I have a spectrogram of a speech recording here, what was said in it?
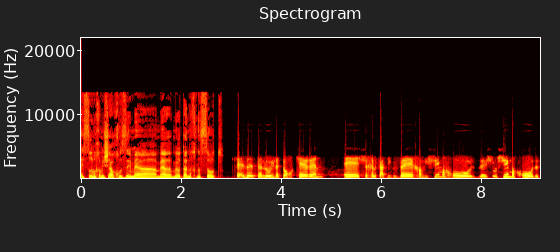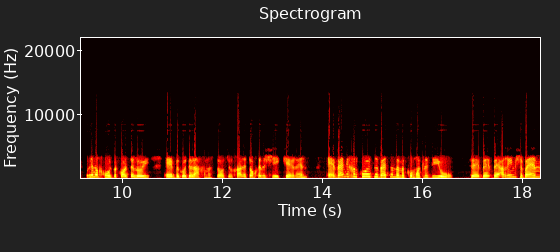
25% מה, מה, מאותן הכנסות. כן, זה תלוי לתוך קרן, אה, שחלקה תגבה 50 אחוז, 30 אחוז, 20 אחוז, הכל תלוי בגודל ההכנסות שלך, לתוך איזושהי קרן, אה, והם יחלקו את זה בעצם במקומות לדיור, בערים שבהם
